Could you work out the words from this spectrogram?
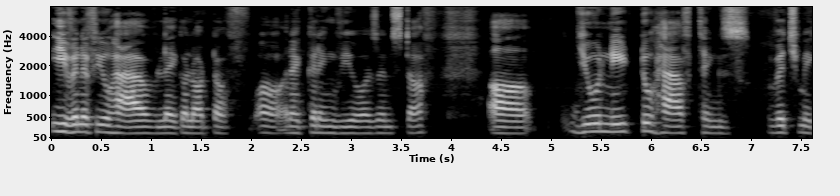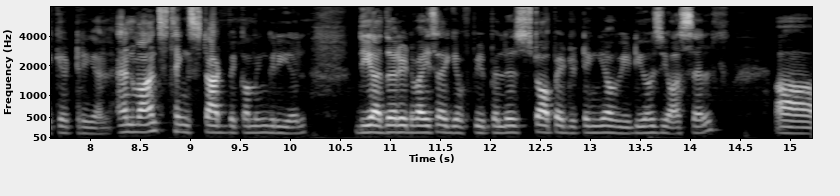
even if you have like a lot of uh, recurring viewers and stuff uh, you need to have things which make it real and once things start becoming real the other advice i give people is stop editing your videos yourself uh,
